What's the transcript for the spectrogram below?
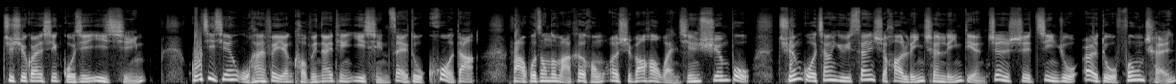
继续关心国际疫情，国际间武汉肺炎 （COVID-19） 疫情再度扩大。法国总统马克宏二十八号晚间宣布，全国将于三十号凌晨零点正式进入二度封城，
